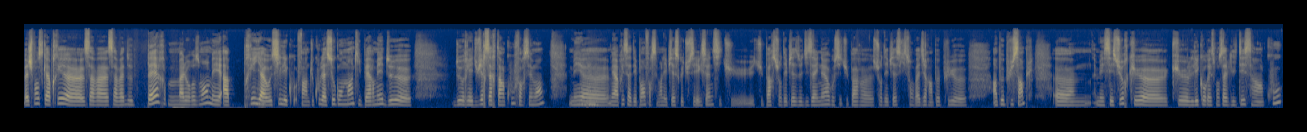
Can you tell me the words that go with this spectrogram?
Bah, je pense qu'après, ça, va, ça va de pair, malheureusement, mais à après, il y a aussi les, enfin, du coup, la seconde main qui permet de, euh, de réduire certains coûts, forcément. Mais, mmh euh, mais après, ça dépend forcément les pièces que tu sélectionnes. Si tu, tu pars sur des pièces de designer ou si tu pars euh, sur des pièces qui sont, on va dire, un peu plus, un peu plus simples. mais c'est sûr que, que l'éco-responsabilité, ça a un coût.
